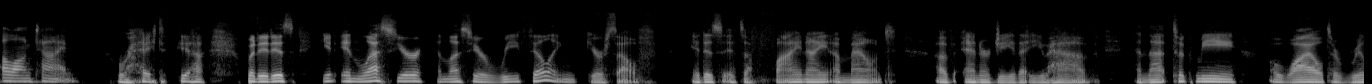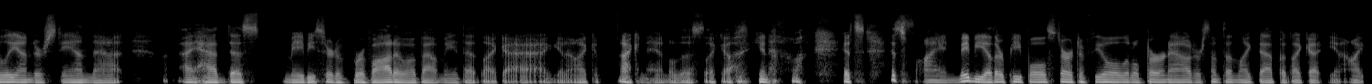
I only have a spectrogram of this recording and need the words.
a long time. Right. Yeah. But it is unless you're unless you're refilling yourself, it is it's a finite amount of energy that you have. And that took me a while to really understand that. I had this maybe sort of bravado about me that like I, you know I can I can handle this like uh, you know it's it's fine. Maybe other people start to feel a little burnout or something like that but like I you know I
